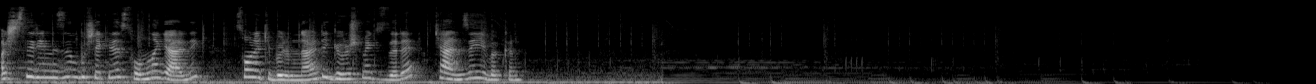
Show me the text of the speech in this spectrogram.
Aşı serimizin bu şekilde sonuna geldik. Sonraki bölümlerde görüşmek üzere. Kendinize iyi bakın.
